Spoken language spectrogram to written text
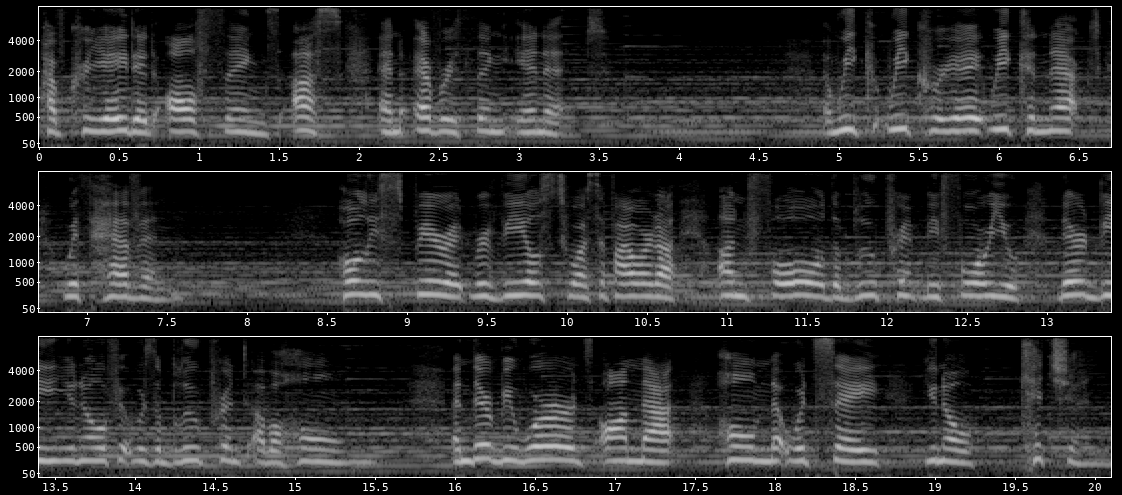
have created all things, us and everything in it. And we, we create, we connect with heaven. Holy Spirit reveals to us if I were to unfold a blueprint before you, there'd be, you know, if it was a blueprint of a home, and there'd be words on that home that would say, you know, kitchen.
